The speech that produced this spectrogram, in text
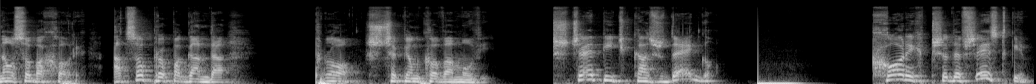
na osobach chorych. A co propaganda proszczepionkowa mówi? Szczepić każdego chorych przede wszystkim.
